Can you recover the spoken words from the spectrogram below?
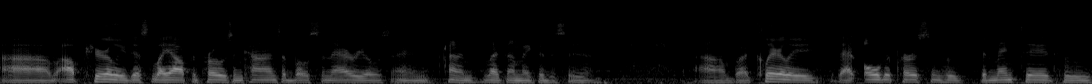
um, I'll purely just lay out the pros and cons of both scenarios and kind of let them make the decision. Um, but clearly, that older person who's demented, who's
